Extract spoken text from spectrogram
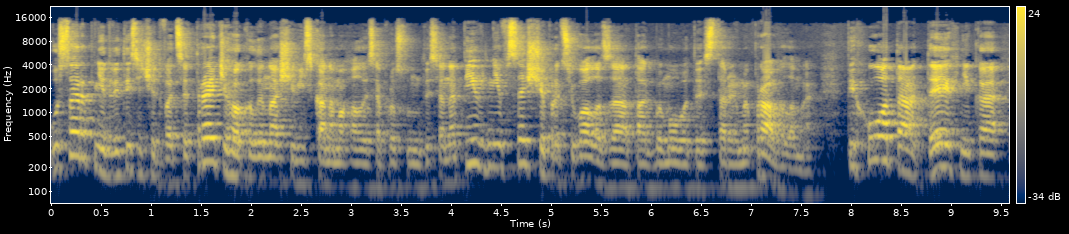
У серпні 2023-го, коли наші війська намагалися просунутися на півдні, все ще працювало за, так би мовити, старими правилами: піхота, техніка,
